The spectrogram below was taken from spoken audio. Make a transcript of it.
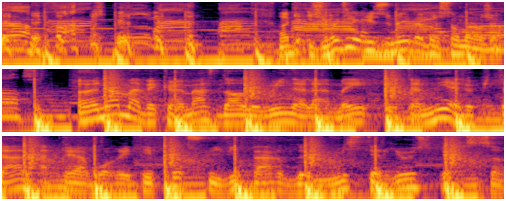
Ah, fuck. OK, je veux que les résumer, puis après ça, on en jase. Un homme avec un masque d'Halloween à la main est amené à l'hôpital après avoir été poursuivi par de mystérieuses personnes.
